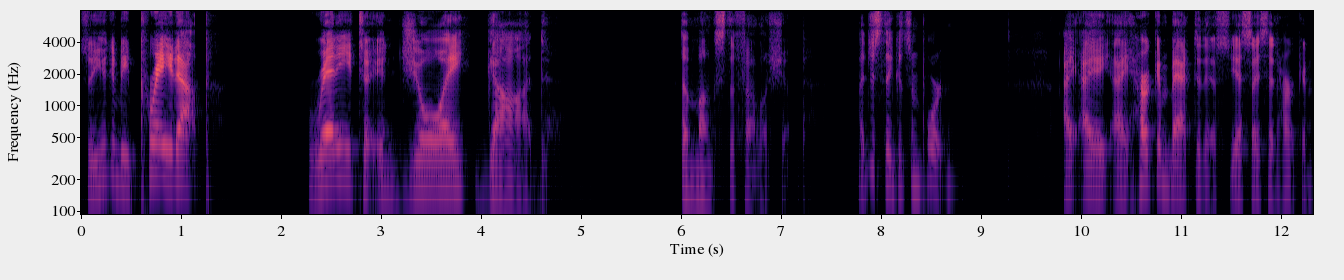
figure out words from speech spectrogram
So you can be prayed up, ready to enjoy God amongst the fellowship. I just think it's important. I, I, I hearken back to this. Yes, I said hearken.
